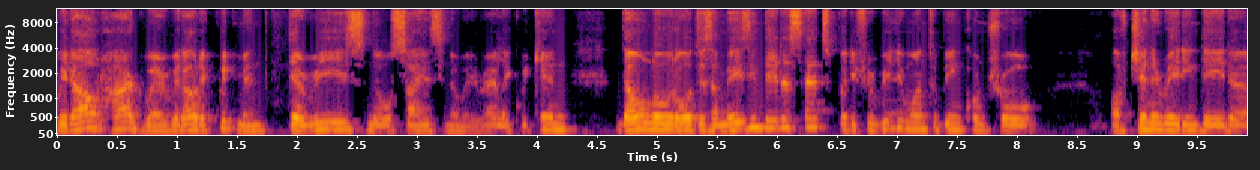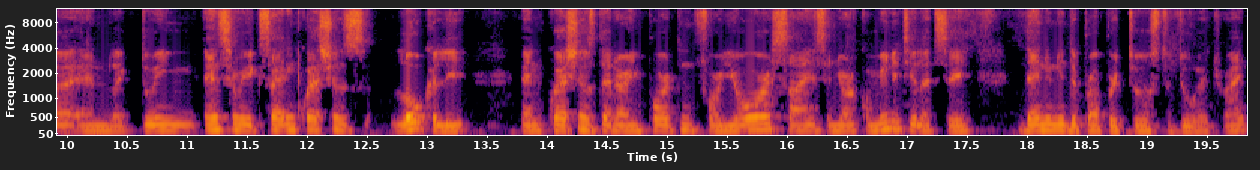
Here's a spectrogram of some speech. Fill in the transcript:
without hardware, without equipment, there is no science in a way, right? Like we can download all these amazing data sets, but if you really want to be in control of generating data and like doing answering exciting questions locally and questions that are important for your science and your community, let's say, then you need the proper tools to do it, right?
